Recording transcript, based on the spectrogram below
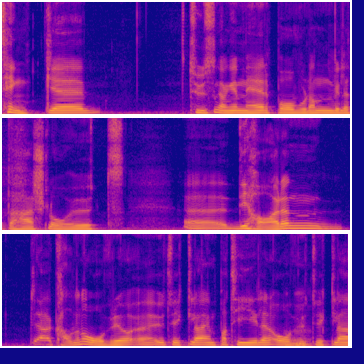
tenke tusen ganger mer på hvordan vil dette her slå ut. Eh, de har en ja, Kall det en overutvikla empati eller en overutvikla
